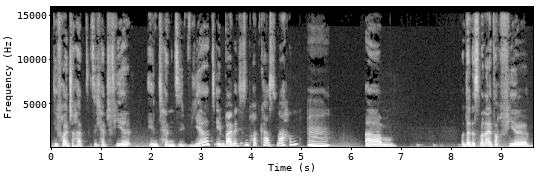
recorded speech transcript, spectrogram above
die Freundschaft hat sich halt viel intensiviert, eben weil wir diesen Podcast machen. Mhm. Ähm, und dann ist man einfach viel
